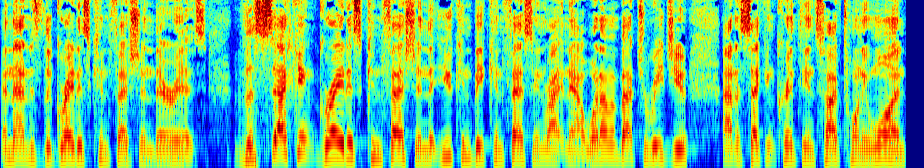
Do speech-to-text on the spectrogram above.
And that is the greatest confession there is. The second greatest confession that you can be confessing right now. What I'm about to read you out of 2 Corinthians 5:21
